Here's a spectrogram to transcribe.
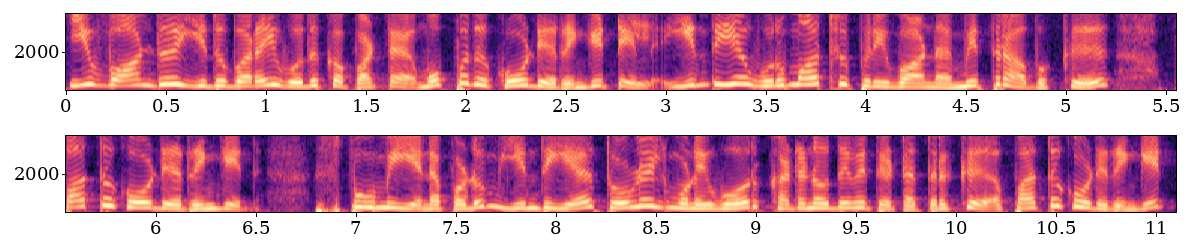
இவ்வாண்டு இதுவரை ஒதுக்கப்பட்ட முப்பது கோடி ரிங்கிட்டில் இந்திய உருமாற்று பிரிவான மித்ராவுக்கு பத்து கோடி ரிங்கிட். ஸ்பூமி எனப்படும் இந்திய தொழில் முனைவோர் கடனுதவி திட்டத்திற்கு பத்து கோடி ரிங்கிட்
